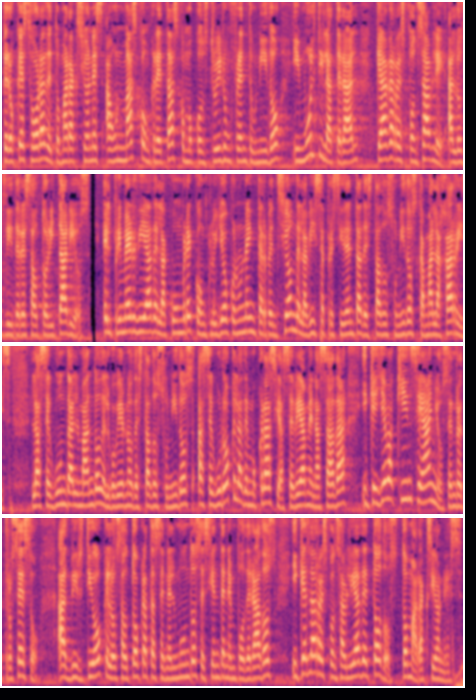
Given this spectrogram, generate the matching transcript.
pero que es hora de tomar acciones aún más concretas como construir un frente unido y multilateral que haga responsable a los líderes autoritarios. El primer día de la cumbre concluyó con una intervención de la vicepresidenta de Estados Unidos, Kamala Harris. La segunda al mando del gobierno de Estados Unidos aseguró que la democracia se ve amenazada y que lleva 15 años en retroceso advirtió que los autócratas en el mundo se sienten empoderados y que es la responsabilidad de todos tomar acciones.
